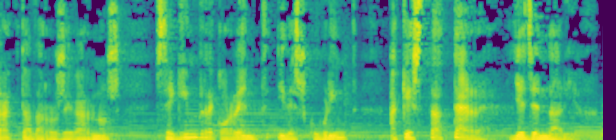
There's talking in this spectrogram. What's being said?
tracta d'arrossegar-nos, seguim recorrent i descobrint aquesta terra llegendària.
